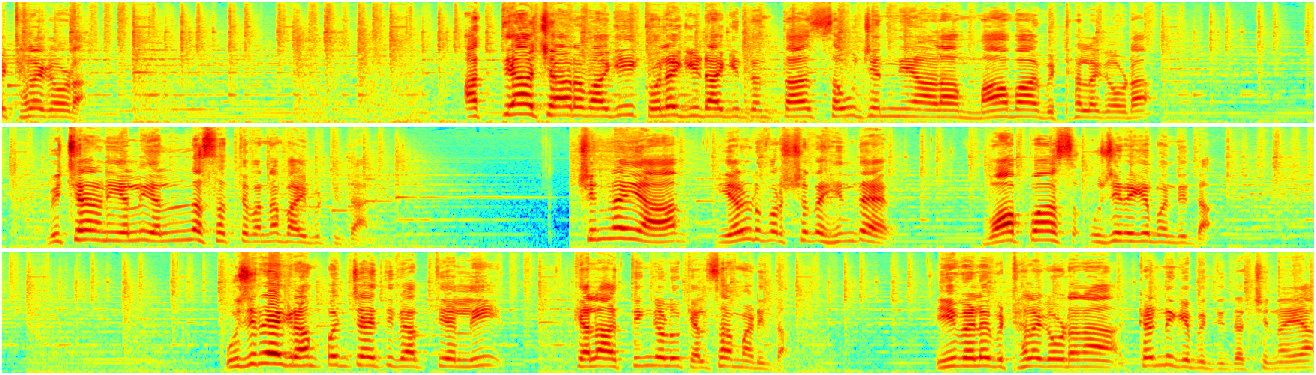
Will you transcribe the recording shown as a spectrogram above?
ವಿಠಲಗೌಡ. ಅತ್ಯಾಚಾರವಾಗಿ ಕೊಲೆಗೀಡಾಗಿದ್ದಂಥ ಸೌಜನ್ಯಾಳ ಮಾವ ವಿಠಲಗೌಡ ವಿಚಾರಣೆಯಲ್ಲಿ ಎಲ್ಲ ಸತ್ಯವನ್ನು ಬಾಯ್ಬಿಟ್ಟಿದ್ದಾನೆ. ಚಿನ್ನಯ್ಯ ಎರಡು ವರ್ಷದ ಹಿಂದೆ ವಾಪಸ್ ಉಜಿರೆಗೆ ಬಂದಿದ್ದ. ಉಜಿರೆ ಗ್ರಾಮ ಪಂಚಾಯತಿ ವ್ಯಾಪ್ತಿಯಲ್ಲಿ ಕೆಲ ತಿಂಗಳು ಕೆಲಸ ಮಾಡಿದ್ದ. ಈ ವೇಳೆ ವಿಠಲಗೌಡನ ಕಣ್ಣಿಗೆ ಬಿದ್ದಿದ್ದ ಚಿನ್ನಯ್ಯ.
